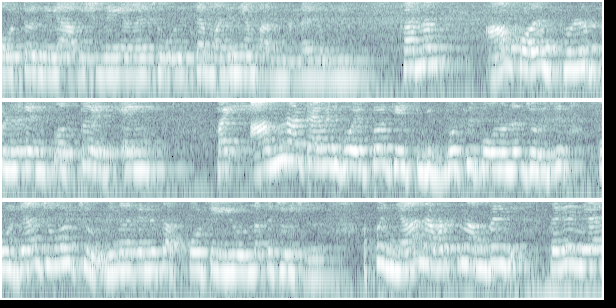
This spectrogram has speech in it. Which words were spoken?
ഓട്ടോ എന്തെങ്കിലും ആവശ്യമുണ്ടെങ്കിൽ അങ്ങനെ ചോദിച്ചാൽ മതി ഞാൻ പറഞ്ഞിട്ടുണ്ടായിരുന്നു കാരണം ആ കോളേജ് ഫുൾ പിള്ളേർ ഒത്ത് അന്ന് ആ ടൈമിൽ പോയപ്പോൾ ചേച്ചി ബിഗ് ബോസിൽ പോകുന്നുണ്ടെന്ന് ചോദിച്ച് ഫുൾ ഞാൻ ചോദിച്ചു നിങ്ങൾക്ക് എന്നെ സപ്പോർട്ട് ചെയ്യുമോ എന്നൊക്കെ ചോദിച്ചു അപ്പോൾ ഞാൻ അവിടുത്തെ നമ്പർ ഞാൻ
